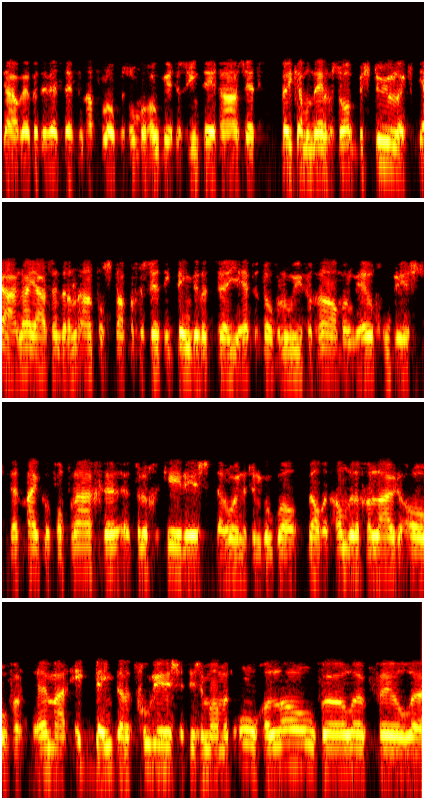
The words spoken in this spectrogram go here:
ja, we hebben de wedstrijd van afgelopen zondag ook weer gezien tegen AZ. Weet helemaal nergens op. Bestuurlijk, ja, nou ja, zijn er een aantal stappen gezet. Ik denk dat het, uh, je hebt het over Louis Vergaal, maar ook heel goed is dat Michael van Praag uh, teruggekeerd is. Daar hoor je natuurlijk ook wel, wel wat andere geluiden over. Maar ik denk dat het goed is. Het is een man met ongelooflijk veel, uh,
